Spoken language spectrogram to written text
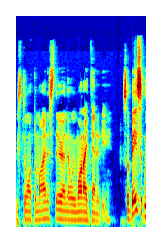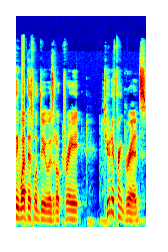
We still want the minus there, and then we want identity. So basically what this will do is it'll create two different grids.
